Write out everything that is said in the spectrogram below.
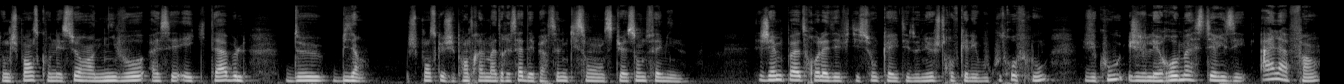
Donc je pense qu'on est sur un niveau assez équitable de bien. Je pense que je suis pas en train de m'adresser à des personnes qui sont en situation de famine. J'aime pas trop la définition qui a été donnée, je trouve qu'elle est beaucoup trop floue. Du coup, je l'ai remasterisée à la fin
